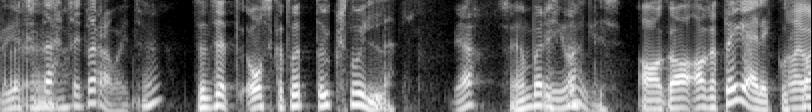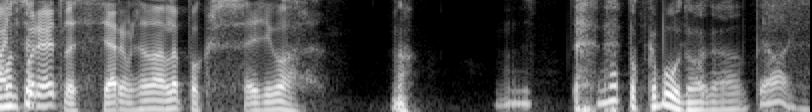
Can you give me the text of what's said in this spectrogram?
lüüakse tähtsaid väravaid. see on see, et oskad võtta üks-null. see on päris tähtis, aga, aga tegelikult no, nagu Ats Purje see... ütles, järgmise nädala lõpuks esikohal. noh, natuke puudu, aga peaaegu.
